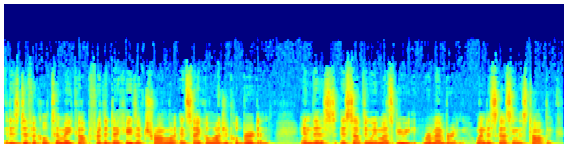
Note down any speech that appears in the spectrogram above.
it is difficult to make up for the decades of trauma and psychological burden, and this is something we must be remembering when discussing this topic.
